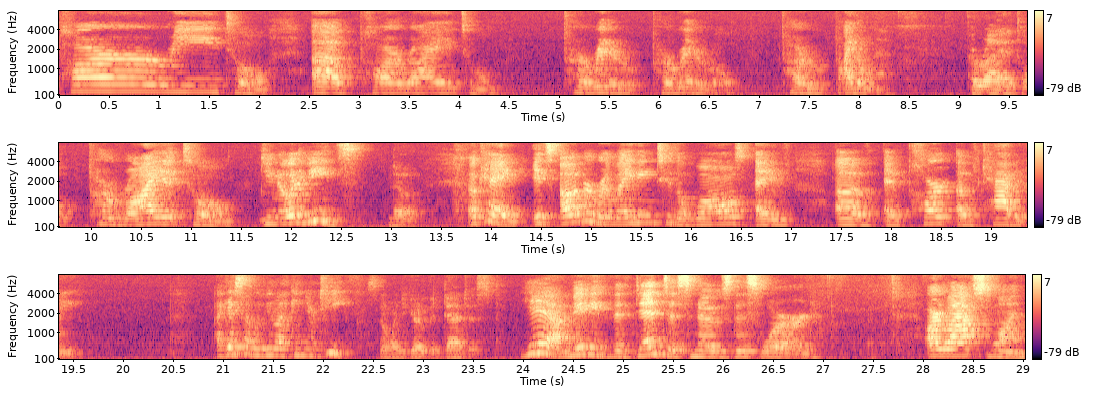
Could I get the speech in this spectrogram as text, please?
Parietal, uh, parietal, parietal, parietal, par, I don't know. Parietal. Parietal. Do you know what it means? No. Okay, it's of or relating to the walls of, of a part of cavity. I guess that would be like in your teeth. So when you go to the dentist. Yeah, maybe the dentist knows this word. Our last one.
